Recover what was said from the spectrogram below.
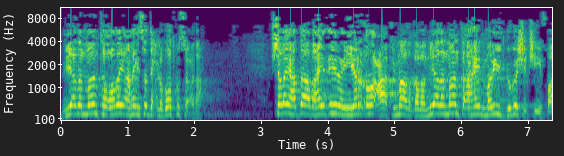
Miyaadan maanta oday ahayn saddex lugood ku socda shalay haddaad ahayd inan yar oo caafimaad qaba miyaadan maanta ahayn mariid gogasha jiifa.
